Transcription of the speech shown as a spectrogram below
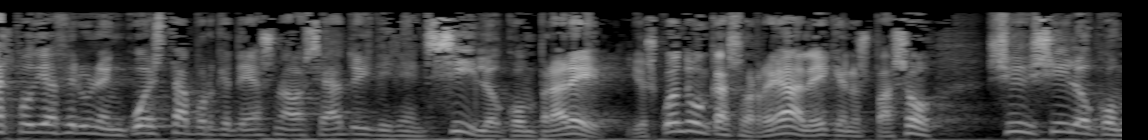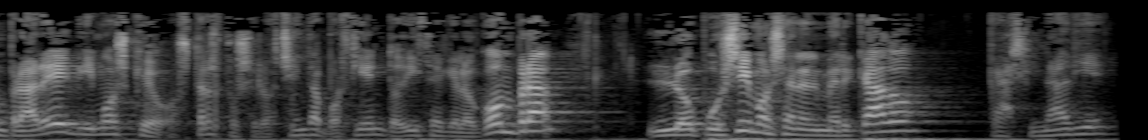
has podido hacer una encuesta porque tenías una base de datos y te dicen, sí, lo compraré. Y os cuento un caso real, ¿eh? que nos pasó. Sí, sí, lo compraré. Vimos que, ostras, pues el 80% dice que lo compra. Lo pusimos en el mercado, casi nadie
